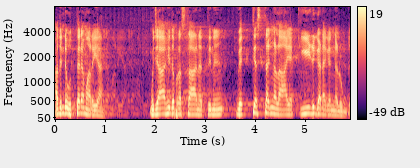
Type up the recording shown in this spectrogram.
അതിന്റെ ഉത്തരം അറിയാൻ മുജാഹിദ് പ്രസ്ഥാനത്തിന് വ്യത്യസ്തങ്ങളായ കീഴ്ഘടകങ്ങളുണ്ട്.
